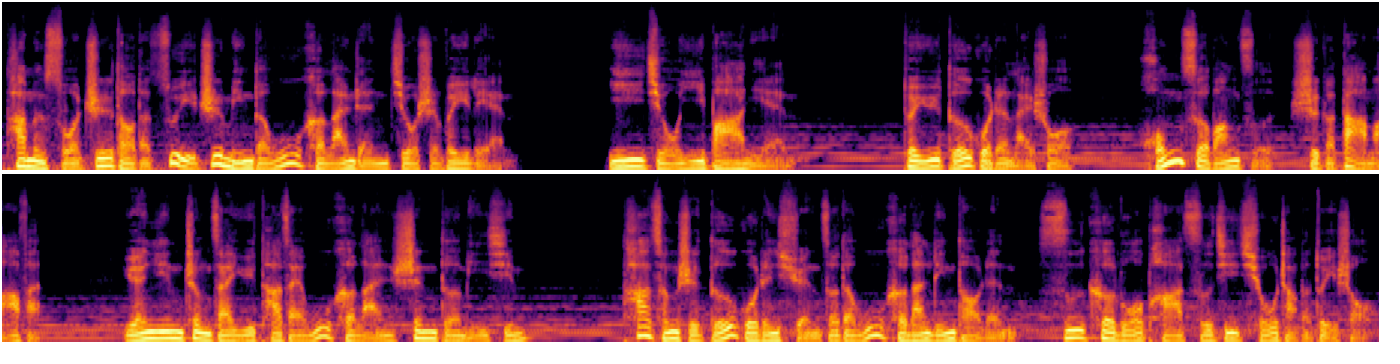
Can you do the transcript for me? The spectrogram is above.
他们所知道的最知名的乌克兰人就是威廉。一九一八年，对于德国人来说，红色王子是个大麻烦，原因正在于他在乌克兰深得民心。他曾是德国人选择的乌克兰领导人斯科罗帕茨基酋长的对手，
